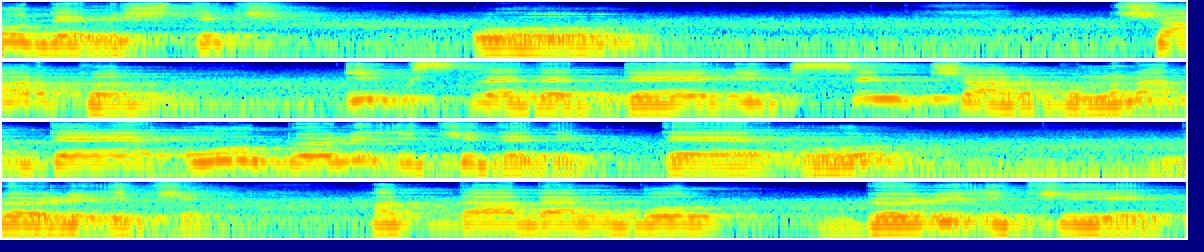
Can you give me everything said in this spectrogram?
u demiştik. u çarpı x ile de dx'in çarpımına du bölü 2 dedik. du bölü 2. Hatta ben bu bölü 2'yi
